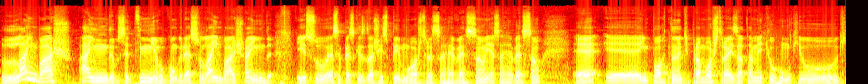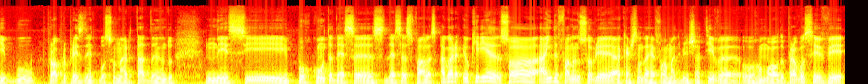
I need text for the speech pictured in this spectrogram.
lá embaixo ainda, você tinha o Congresso lá embaixo ainda. Isso, essa pesquisa da XP mostra essa reversão e essa reversão é, é importante para mostrar exatamente o rumo que o, que o próprio presidente Bolsonaro está dando nesse por conta dessas, dessas falas. Agora, eu queria só, ainda falando sobre a questão da reforma administrativa, o Romualdo, para você ver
